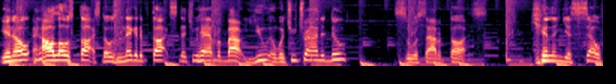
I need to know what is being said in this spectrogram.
You know, and all those thoughts, those negative thoughts that you have about you and what you're trying to do, suicidal thoughts. Killing yourself.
